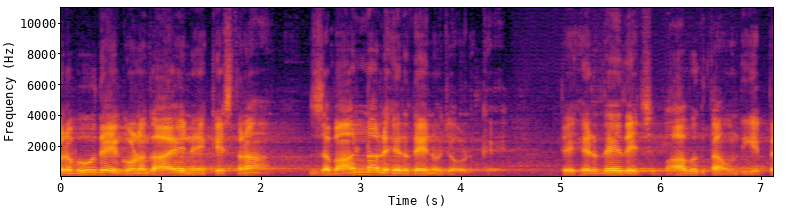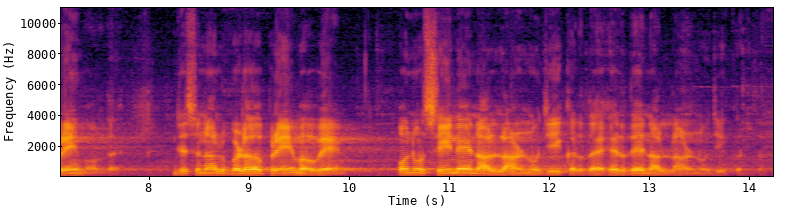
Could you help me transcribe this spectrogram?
ਪ੍ਰਭੂ ਦੇ ਗੁਣ ਗਾਏ ਨੇ ਕਿਸ ਤਰ੍ਹਾਂ? ਜ਼ਬਾਨ ਨਾਲ ਹਿਰਦੇ ਨੂੰ ਜੋੜ ਕੇ। ਤੇ ਹਿਰਦੇ ਦੇ ਵਿੱਚ ਭਾਵਕਤਾ ਹੁੰਦੀ ਹੈ ਪ੍ਰੇਮ ਆਉਂਦਾ ਹੈ ਜਿਸ ਨਾਲ ਬੜਾ ਪ੍ਰੇਮ ਹੋਵੇ, ਉਹਨੂੰ ਸੀਨੇ ਨਾਲ ਲਾਣ ਨੂੰ ਜੀ ਕਰਦਾ ਹੈ ਹਿਰਦੇ ਨਾਲ ਲਾਣ ਨੂੰ ਜੀ ਕਰਦਾ ਹੈ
